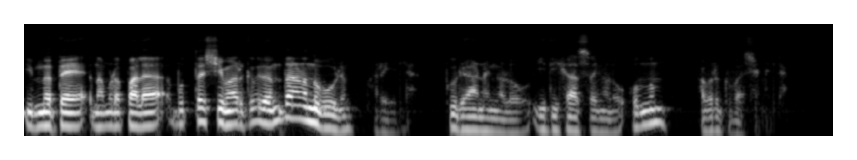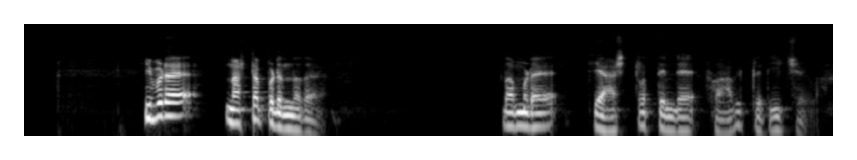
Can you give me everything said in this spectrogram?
ഇന്നത്തെ നമ്മുടെ പല മുത്തശ്ശിമാർക്കും ഇതെന്താണെന്ന് പോലും അറിയില്ല. പുരാണങ്ങളോ ഇതിഹാസങ്ങളോ ഒന്നും അവർക്ക് വശമില്ല. ഇവിടെ നഷ്ടപ്പെടുന്നത് നമ്മുടെ രാഷ്ട്രത്തിന്റെ ഭാവി പ്രതീക്ഷകളാണ്.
